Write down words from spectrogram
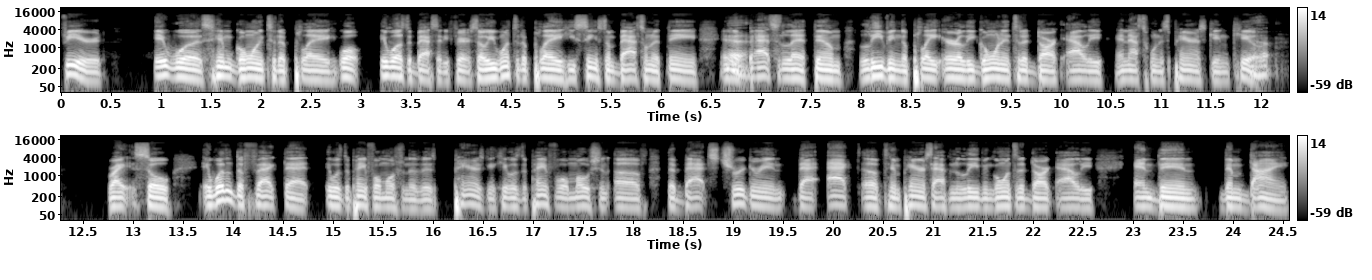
feared. It was him going to the play. Well, it was the bats that he feared. So he went to the play. He seen some bats on the thing, and Yeah. the bats led them leaving the play early, going into the dark alley, and that's when his parents getting killed. Right. So it wasn't the fact that it was the painful emotion of his parents getting killed. It was the painful emotion of the bats triggering that act of him parents having to leave and going to the dark alley, and then them dying.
